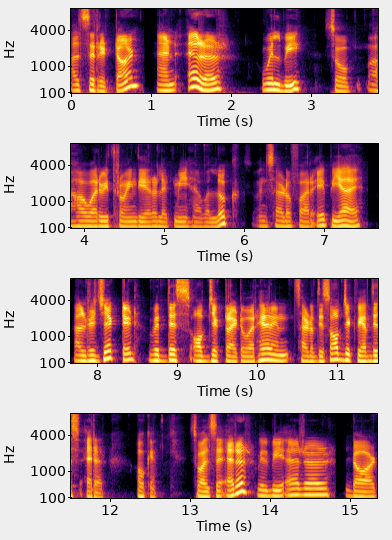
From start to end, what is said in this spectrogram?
I'll say return and error will be, so uh, how are we throwing the error? Let me have a look. So inside of our API, I'll reject it with this object right over here. Inside of this object, we have this error. Okay, so I'll say error will be error dot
